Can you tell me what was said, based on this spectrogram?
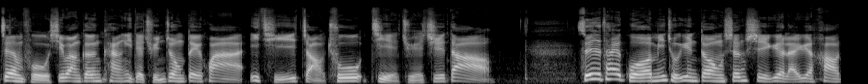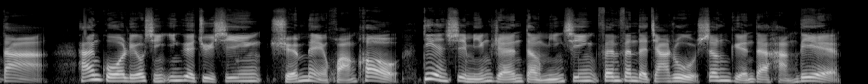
政府希望跟抗议的群众对话，一起找出解决之道。随着泰国民主运动声势越来越浩大，韩国流行音乐巨星、选美皇后、电视名人等明星纷纷的加入声援的行列。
